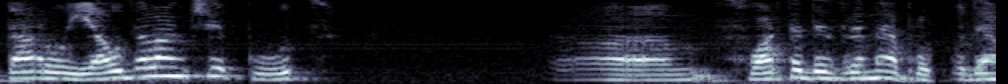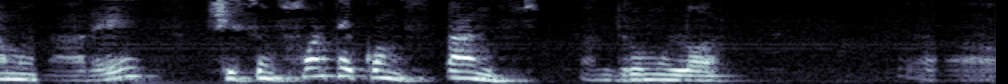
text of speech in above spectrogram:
dar o iau de la început, uh, foarte devreme, apropo de amânare, și sunt foarte constanți în drumul lor. Uh,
